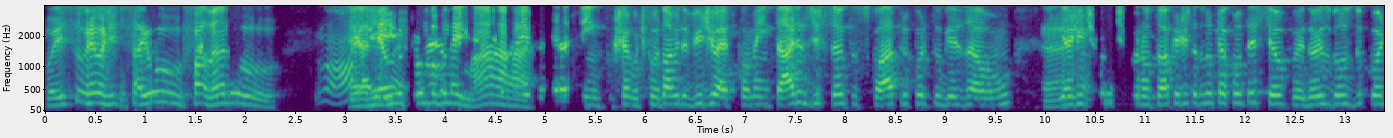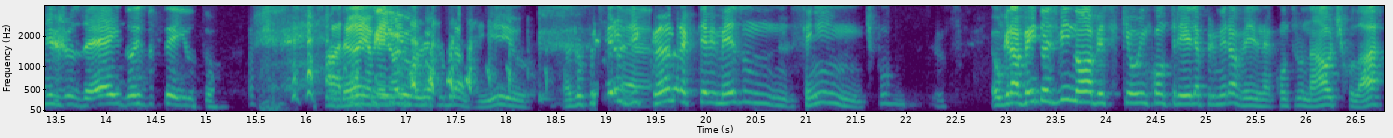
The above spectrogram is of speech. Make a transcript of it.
Foi isso mesmo, a gente saiu falando. Nossa, é, aí o novo Neymar. Era assim, tipo, o nome do vídeo é Comentários de Santos 4, Portuguesa 1. É. E a gente, tipo, não toca acreditando no que aconteceu. Foi dois gols do Cone José e dois do Feilton. Aranha, melhor goleiro do Brasil. Mas o primeiro é. de câmera que teve mesmo, sem, tipo... Eu gravei em 2009, esse que eu encontrei ele a primeira vez, né? Contra o Náutico lá.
